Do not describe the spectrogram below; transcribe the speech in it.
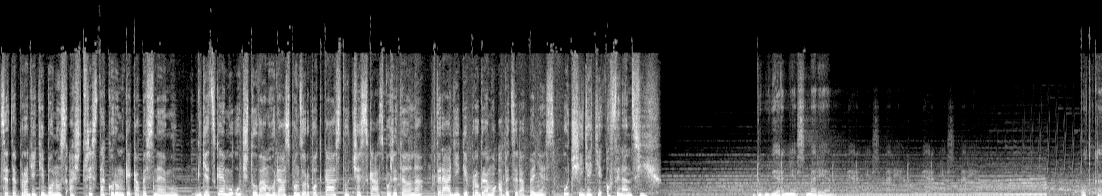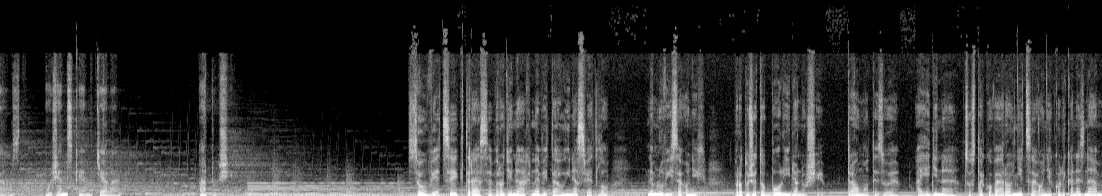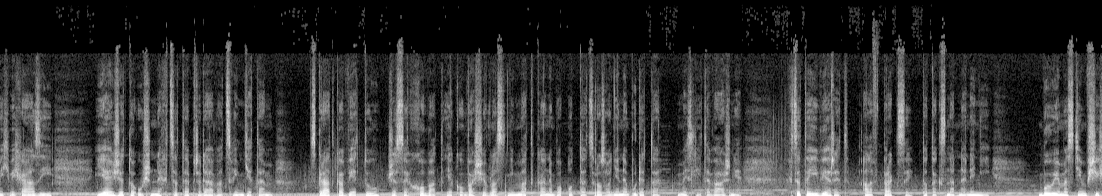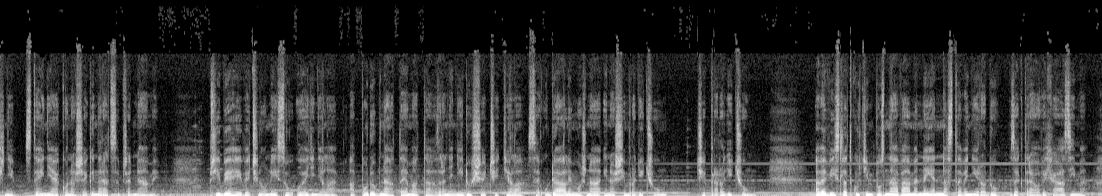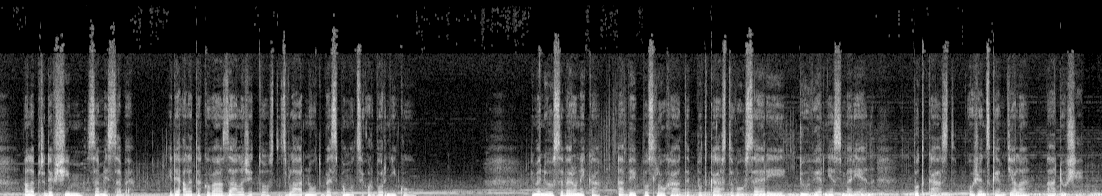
Chcete pro děti bonus až 300 korun ke kapesnému? K dětskému účtu vám ho dá sponzor podcastu Česká spořitelna, která díky programu Abeceda peněz učí děti o financích. Důvěrně s Marian. Podcast o ženském těle a duši. Jsou věci, které se v rodinách nevytahují na světlo. Nemluví se o nich, protože to bolí na duši traumatizuje. A jediné, co z takové rovnice o několika neznámých vychází, je, že to už nechcete předávat svým dětem. Zkrátka větu, že se chovat jako vaše vlastní matka nebo otec rozhodně nebudete, myslíte vážně. Chcete jí věřit, ale v praxi to tak snadné není. Bojujeme s tím všichni, stejně jako naše generace před námi. Příběhy většinou nejsou ojedinělé a podobná témata zranění duše či těla se udály možná i našim rodičům či prarodičům. A ve výsledku tím poznáváme nejen nastavení rodu, ze kterého vycházíme, ale především sami sebe. Jde ale taková záležitost zvládnout bez pomoci odborníků? Jmenuji se Veronika a vy posloucháte podcastovou sérii Důvěrně s. Podcast o ženském těle a duši.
